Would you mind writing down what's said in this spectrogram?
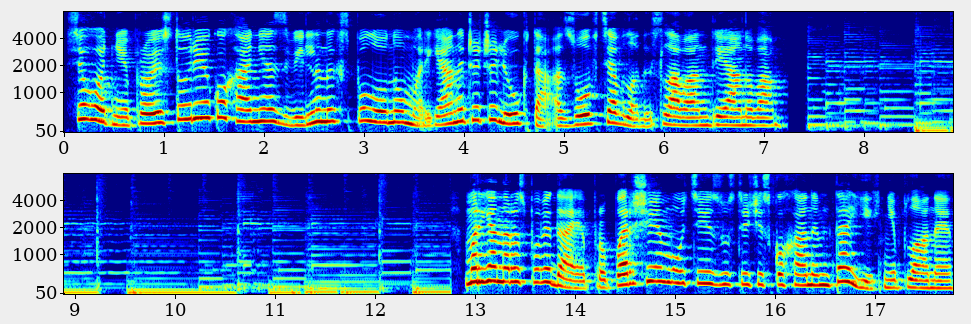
Сьогодні про історію кохання звільнених з полону Мар'яни Чечелюк та азовця Владислава Андріанова. Мар'яна розповідає про перші емоції зустрічі з коханим та їхні плани.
